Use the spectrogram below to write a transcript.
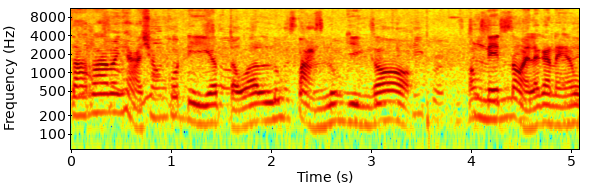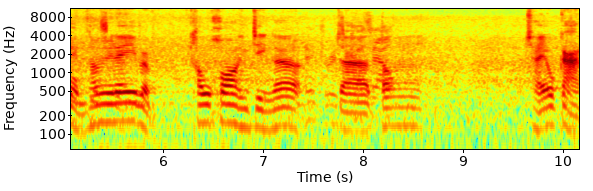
ซาร่าแม่งหาช่องโคตรดีครับแต่ว่าลูกปั่นลูกยิงก็ต้องเน้นหน่อยแล้วกันนะครับผมถ้าไม่ได้แบบเข้าข้อจริง ๆ ก็จะต้อง ใช้โอกาส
